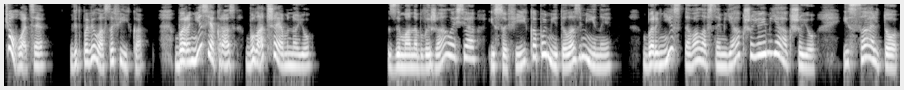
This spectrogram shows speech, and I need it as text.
Чого це? відповіла Софійка. Берніс якраз була чемною. Зима наближалася, і Софійка помітила зміни. Берніс ставала все м'якшою і м'якшою, і сальто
